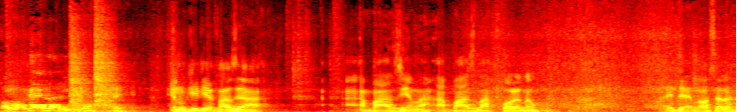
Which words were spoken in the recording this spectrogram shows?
colocar ela ali, né? Eu não queria fazer a, a basinha lá, a base lá fora não. A ideia nossa era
